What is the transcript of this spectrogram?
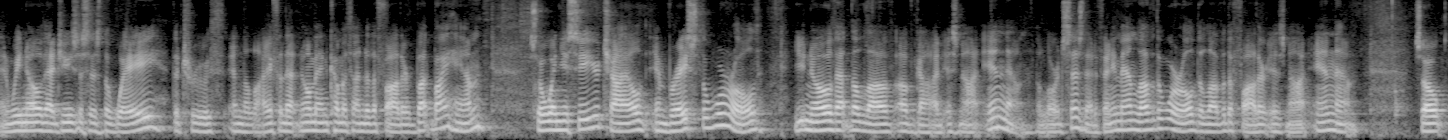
and we know that Jesus is the way, the truth, and the life, and that no man cometh unto the Father but by him. So when you see your child embrace the world, you know that the love of God is not in them. The Lord says that. If any man love the world, the love of the Father is not in them. So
